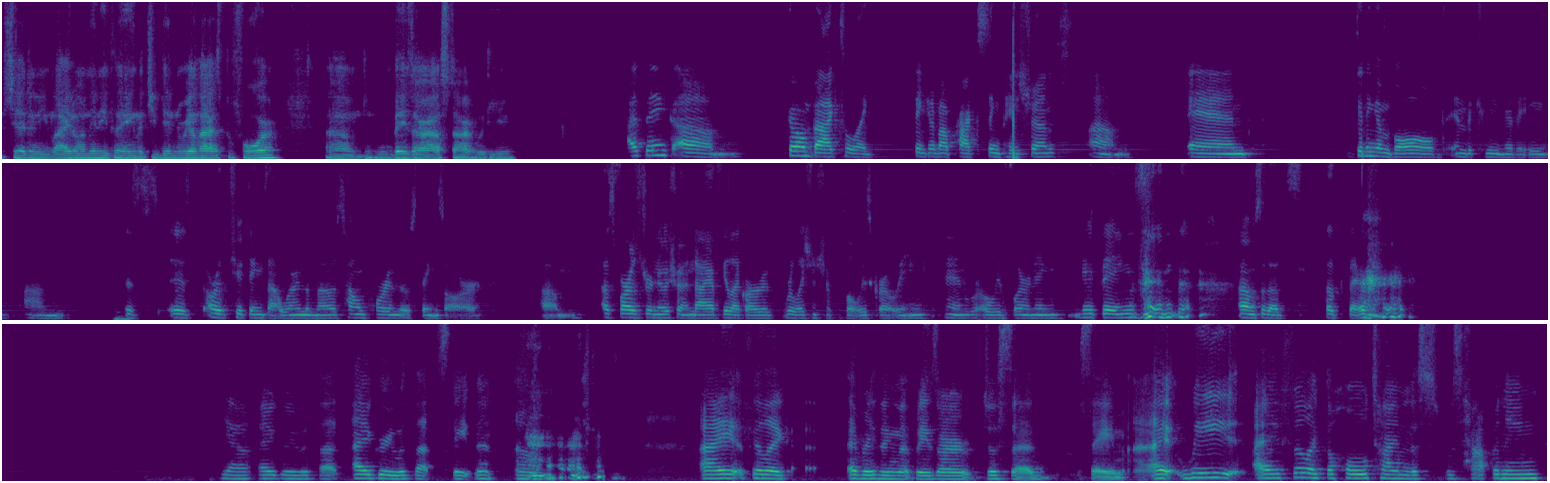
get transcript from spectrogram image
shed any light on anything that you didn't realize before? Um, Beizar, I'll start with you. I think um, going back to like thinking about practicing patience um, and getting involved in the community. Um, is, is are the two things I learned the most, how important those things are. Um, as far as Drenusha and I, I feel like our relationship is always growing and we're always learning new things. And um, so that's, that's there. yeah, I agree with that. I agree with that statement. Um, I feel like everything that Beizar just said, same. I, we, I feel like the whole time this was happening,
